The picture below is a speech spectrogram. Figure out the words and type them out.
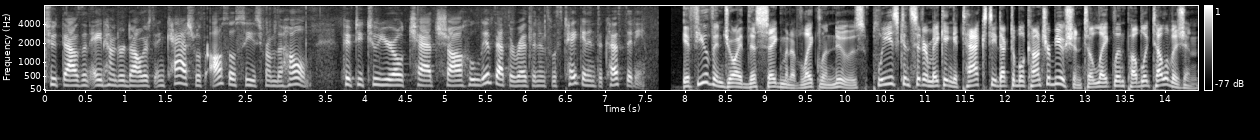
$2,800 in cash was also seized from the home. 52-year-old Chad Shaw, who lives at the residence, was taken into custody. If you've enjoyed this segment of Lakeland News, please consider making a tax-deductible contribution to Lakeland Public Television.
